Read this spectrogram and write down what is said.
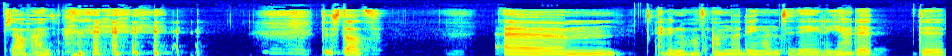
zelf uit. dus dat. Um, heb ik nog wat andere dingen om te delen? Ja, de de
